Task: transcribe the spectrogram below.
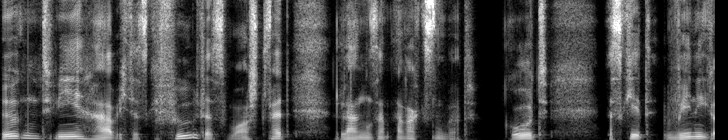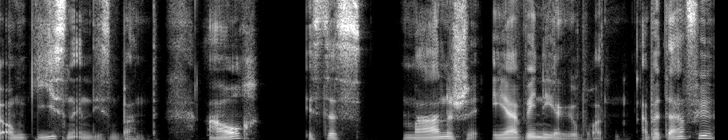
irgendwie habe ich das Gefühl, dass Washed Fat langsam erwachsen wird. Gut, es geht weniger um Gießen in diesem Band. Auch ist das Manische eher weniger geworden. Aber dafür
